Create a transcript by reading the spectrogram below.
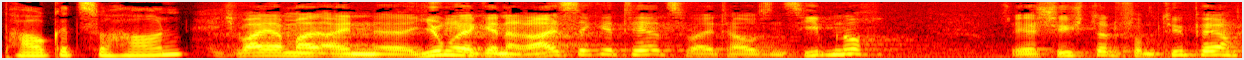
Pauke zu hauen. Ich war ja mal ein äh, junger Generalsekretär, 2007 noch, sehr schüchtern vom Typ her.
